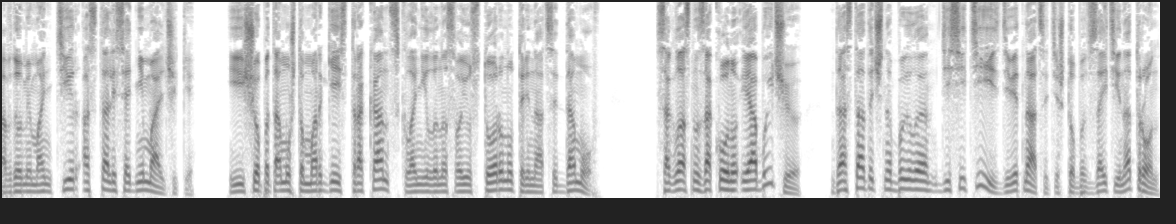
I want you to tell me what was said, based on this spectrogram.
а в доме Мантир остались одни мальчики, и еще потому, что Маргейс Тракант склонила на свою сторону тринадцать домов. Согласно закону и обычаю, достаточно было десяти из девятнадцати, чтобы взойти на трон.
